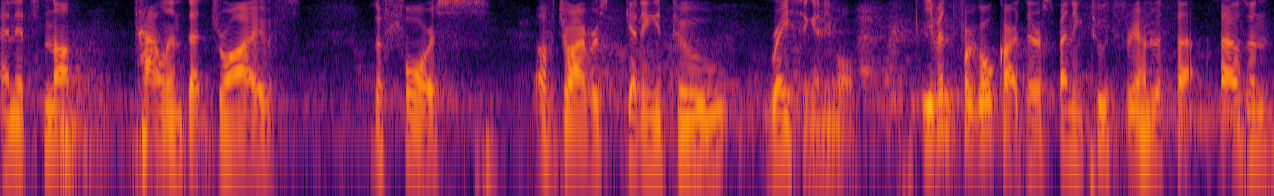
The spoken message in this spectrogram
and it's not talent that drives the force of drivers getting into racing anymore. Even for go kart, they're spending two, three hundred thousand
